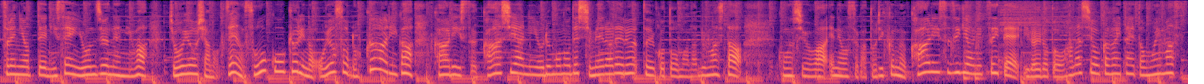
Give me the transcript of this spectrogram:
それによって2040年には乗用車の全走行距離のおよそ6割がカーリースカーシェアによるもので占められるということを学びました。今週はエネオスが取り組むカーリース事業についていろいろとお話を伺いたいと思います。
